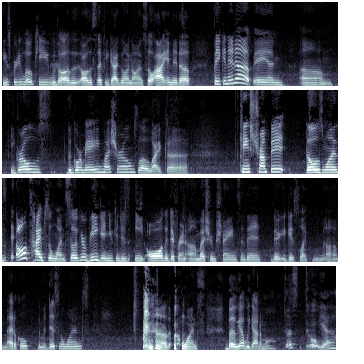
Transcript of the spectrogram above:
he's pretty low key with Mm-hmm. all the all the stuff he got going on. So I ended up picking it up, and um, he grows the gourmet mushrooms, so like uh, King's Trumpet, those ones, all types of ones. So if you're vegan, you can just eat all the different uh, mushroom strains, and then there it gets like uh, medical, the medicinal ones, and other ones. But yeah, we got them all. That's dope. Yeah.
